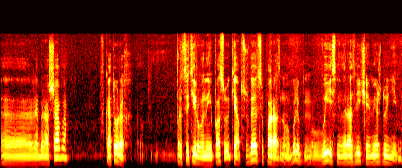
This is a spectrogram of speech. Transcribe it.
э, Рэбе Рашаба, в которых процитированные посуки обсуждаются по-разному. Были выяснены различия между ними.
